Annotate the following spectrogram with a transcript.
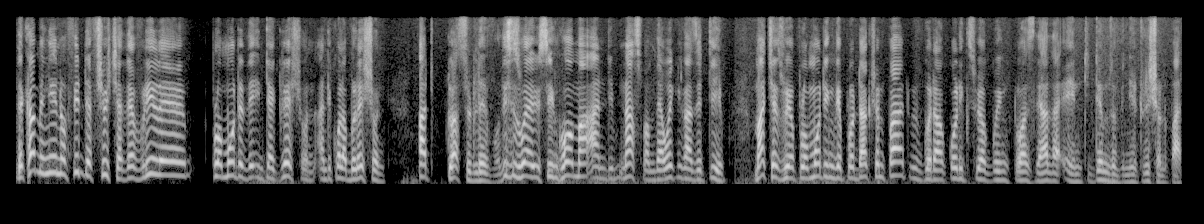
The coming in of Feed the Future, they've really promoted the integration and the collaboration at grassroots level. This is where you see seeing Homer and NASFAM, they're working as a team. Much as we are promoting the production part, we've got our colleagues who are going towards the other end in terms of the nutrition part.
